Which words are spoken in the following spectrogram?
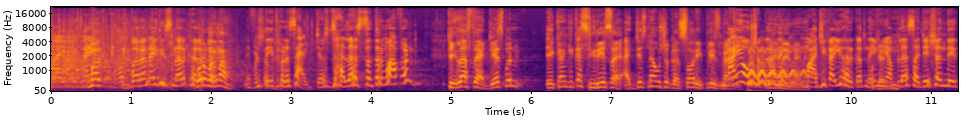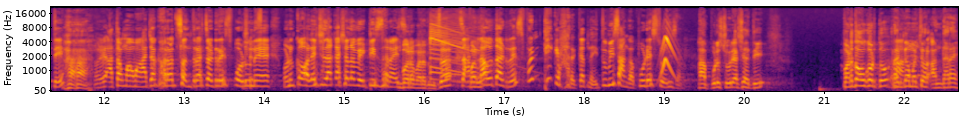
नाही बरं नाही दिसणार खरं बरोबर. ना? नाही, पण ते थोडंसं ऍडजस्ट झालं असतं तर मग आपण केलं असतं ऍडजस्ट पण एकांकिका सिरियस आहे. ऍडजस्ट नाही होऊ शकत. सॉरी प्लीज नाही होऊ शकत नाही माझी काही हरकत नाही. Okay. मी आपल्याला सजेशन देते. हा. म्हणजे आता मा- माझ्या घरात संत्र्याचा ड्रेस पडू नये म्हणून कॉलेजला कशाला वेटीस धरायचं? बरोबर आहे तुमचं. पण- चांगला होता ड्रेस पण ठीक आहे हरकत नाही. तुम्ही सांगा पुढे स्टोरी सांगा. हा पुढे स्टोरी अशी होती पडदा उघडतो रंगमंचावर अंधार आहे.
